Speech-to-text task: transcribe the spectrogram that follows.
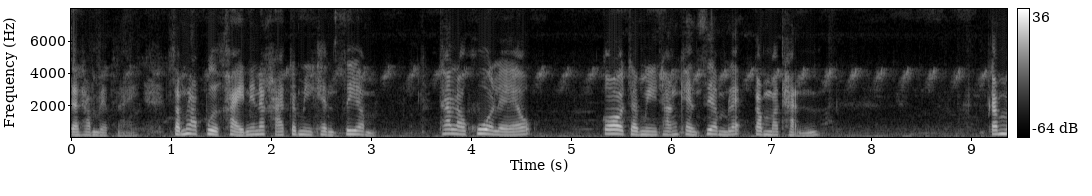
จะทำแบบไหนสำหรับเปลือกไข่นี่นะคะ จะมีแคลเซียม ถ้าเราคั่วแล้ว ก็จะมีทั้งแคลเซียมและกรรมฐานกรรม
